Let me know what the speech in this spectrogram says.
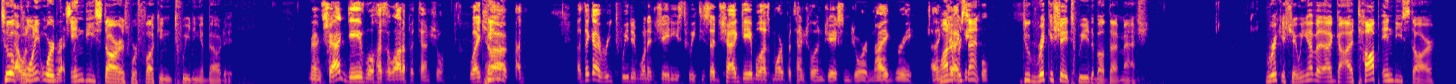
to a That point where indie stars were fucking tweeting about it. Man, Chad Gable has a lot of potential. Like, King- uh, I, I think I retweeted one of JD's tweets. He said Chad Gable has more potential than Jason Jordan. I agree. I think 100%. Chad Gable. Dude, Ricochet tweeted about that match. Ricochet, when you have a, a, a top indie star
